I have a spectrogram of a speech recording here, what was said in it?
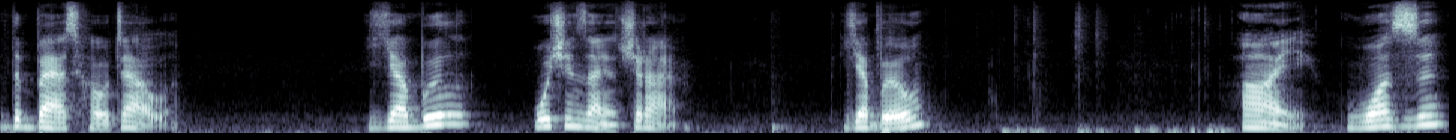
the best hotel. Я был очень занят вчера. Я был I was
